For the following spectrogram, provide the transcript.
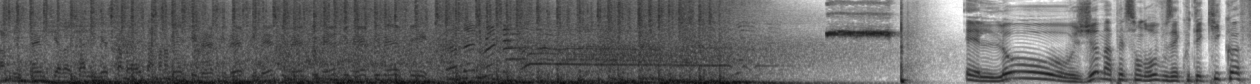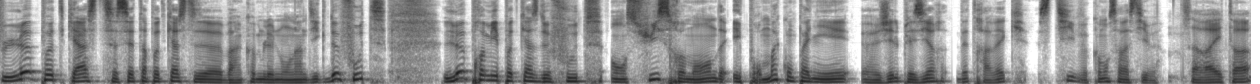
Asistencia de Xavi Iniesta, para Iniesta, para Messi, Messi, Messi, Hello, je m'appelle Sandro, vous écoutez Kickoff le podcast. C'est un podcast, euh, ben, comme le nom l'indique, de foot. Le premier podcast de foot en Suisse romande. Et pour m'accompagner, euh, j'ai le plaisir d'être avec Steve. Comment ça va Steve? Ça va et toi?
